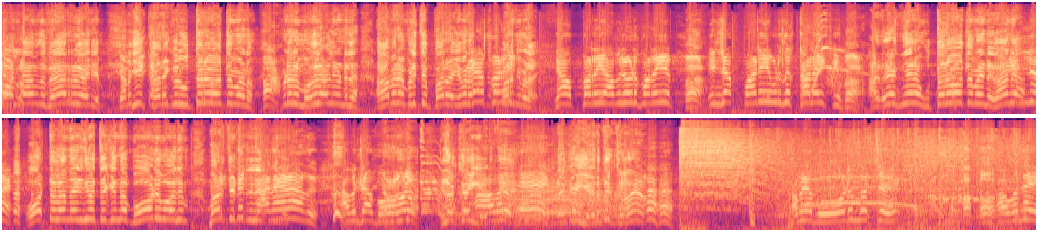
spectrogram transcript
രണ്ടാമത് വേറൊരു കാര്യം. ഈ കടയ്ക്ക് ഒരു ഉത്തരവാദിത്തം വേണം. ഇവിടെ ഒരു മുതലാളി ഉണ്ടല്ലോ അവനെ വിളിച്ച് പറ ഇവനെ ഞാൻ പറയും ഞാൻ പറയും അവനോട് പറയും. നിന്റെ പണി ഇവിടുന്ന് കളയിക്കും. ആ. അതെങ്ങനെ ഉത്തരവാദിത്തം വേണ്ട? ഇല്ല. ഹോട്ടലെന്ന് എഴുതി വെച്ചേക്കുന്ന ബോർഡ് പോലും മറിച്ചിട്ടില്ല. കളയാത് അവന്റെ ബോർഡ് ഇതൊക്കെ എടുത്ത് അവനെ ഇതൊക്കെ എടുത്ത് അവനെ ബോർഡും വെച്ച് അവനെ.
